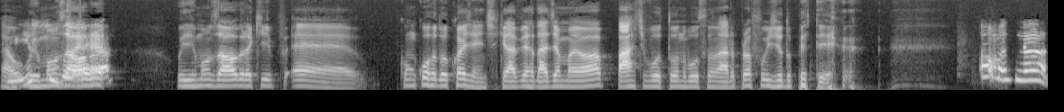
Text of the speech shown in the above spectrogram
É, o Irmãos da é- Obra. O Irmãos da Obra aqui é, concordou com a gente, que na verdade a maior parte votou no Bolsonaro pra fugir do PT. Não, mas não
